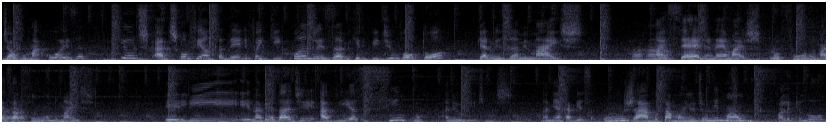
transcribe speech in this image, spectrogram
de alguma coisa. E o a desconfiança dele foi que, quando o exame que ele pediu voltou, que era um exame mais Aham. mais sério, né? Mais profundo, mais a fundo, mas ele, na verdade, havia cinco aneurismas na minha cabeça. Um já do tamanho de um limão. Olha que louco.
